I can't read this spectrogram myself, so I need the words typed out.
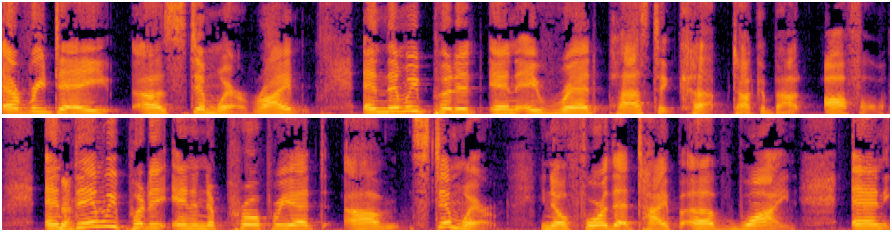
everyday uh, stemware, right? And then we put it in a red plastic cup. Talk about awful. And then we put it in an appropriate um, stemware you know, for that type of wine. And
